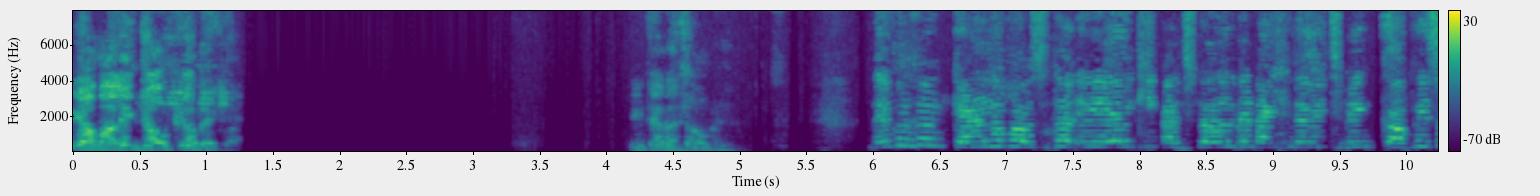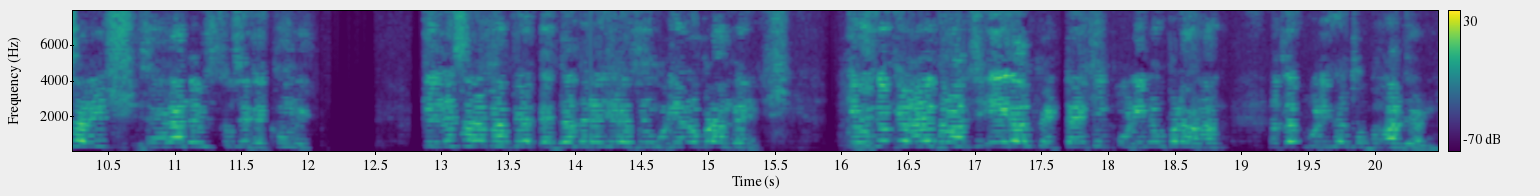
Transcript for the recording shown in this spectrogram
ਜਾਂ ਮਾਲਿਕ ਜੌਬ ਕਿਉਂ ਦੇਗਾ? ਕੀ ਕਹਿਣਾ ਚਾਹੋਗੇ? ਦੇਖੋ ਸਰ, ਕਹਿਣ ਦਾ ਭਾਵ ਤਾਂ ਇਹ ਹੈ ਕਿ ਅੱਜ ਕੱਲ ਦੇ ਟਾਈਮ ਦੇ ਵਿੱਚ ਵੀ ਕਾਫੀ ਸਾਰੇ ਸ਼ਹਿਰਾਂ ਦੇ ਵਿੱਚ ਤੁਸੀਂ ਦੇਖੋਗੇ, ਕਿੰਨੇ ਸਾਰੇ ਮਾਪੇ ਇਦਾਂ ਦੇ ਨੇ ਜਿਹੜੇ ਆਪਣੀ ਕੁੜੀਆਂ ਨੂੰ ਪੜਾਉਂਦੇ ਨੇ। ਕਿਉਂ? ਕਿਉਂਕਿ ਉਹਨਾਂ ਦੇ ਦਿਮਾਗ 'ਚ ਇਹ ਗੱਲ ਫਿੱਟ ਹੈ ਕਿ ਕੁੜੀ ਨੂੰ ਪੜ੍ਹਾਉਣਾ ਮਤਲਬ ਕੁੜੀ ਘਰ ਤੋਂ ਬਾਹਰ ਜਾਣੀ।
